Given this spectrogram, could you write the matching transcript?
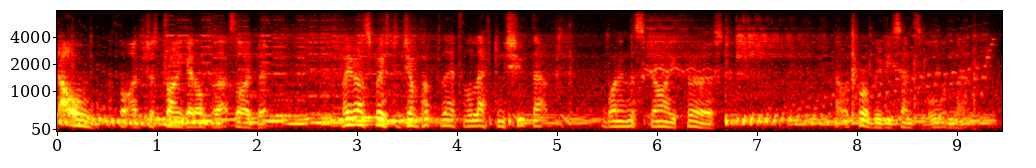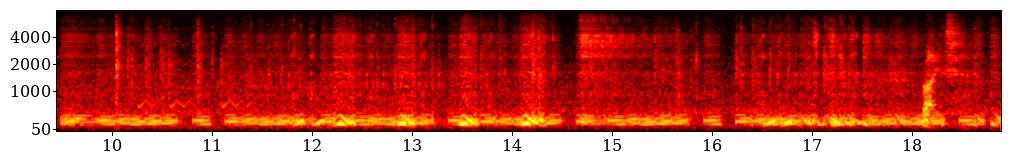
Oh, I thought I'd just try and get onto that side bit. Maybe I'm supposed to jump up there to the left and shoot that one in the sky first. That would probably be sensible, wouldn't it? Right.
